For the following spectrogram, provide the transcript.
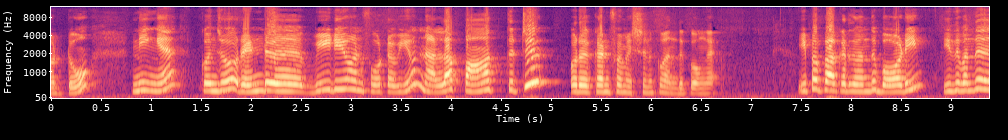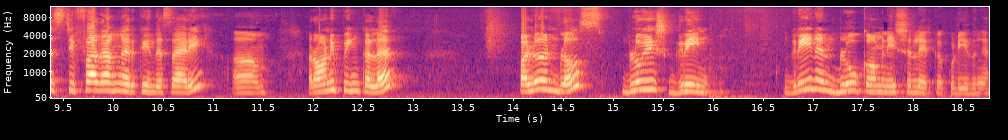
மட்டும் நீங்கள் கொஞ்சம் ரெண்டு வீடியோ அண்ட் ஃபோட்டோவையும் நல்லா பார்த்துட்டு ஒரு கன்ஃபர்மேஷனுக்கு வந்துக்கோங்க. இப்போ பார்க்குறது வந்து பாடி இது வந்து ஸ்டிஃபாக தாங்க இருக்குது இந்த saree rani pink colour pallu and blouse bluish green green and blue காம்பினேஷனில் இருக்கக்கூடியதுங்க.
